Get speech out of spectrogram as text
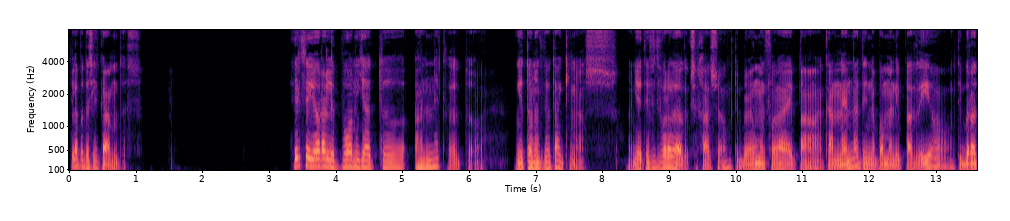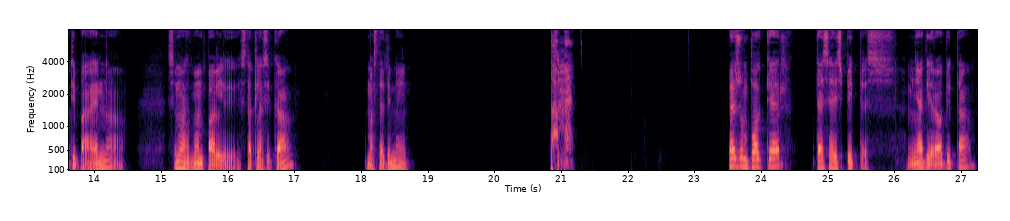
βλέποντας και κάνοντας Ήρθε η ώρα λοιπόν για το ανέκδοτο. Για το ανεκδοτάκι μας. Γιατί αυτή τη φορά δεν θα το ξεχάσω. Την προηγούμενη φορά είπα κανένα, την επόμενη είπα δύο, την πρώτη είπα ένα. Σήμερα θα πάμε πάλι στα κλασικά. Είμαστε έτοιμοι; Πάμε. Παίζουν πόκερ τέσσερις πίτες. Μια τυρόπιτα,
